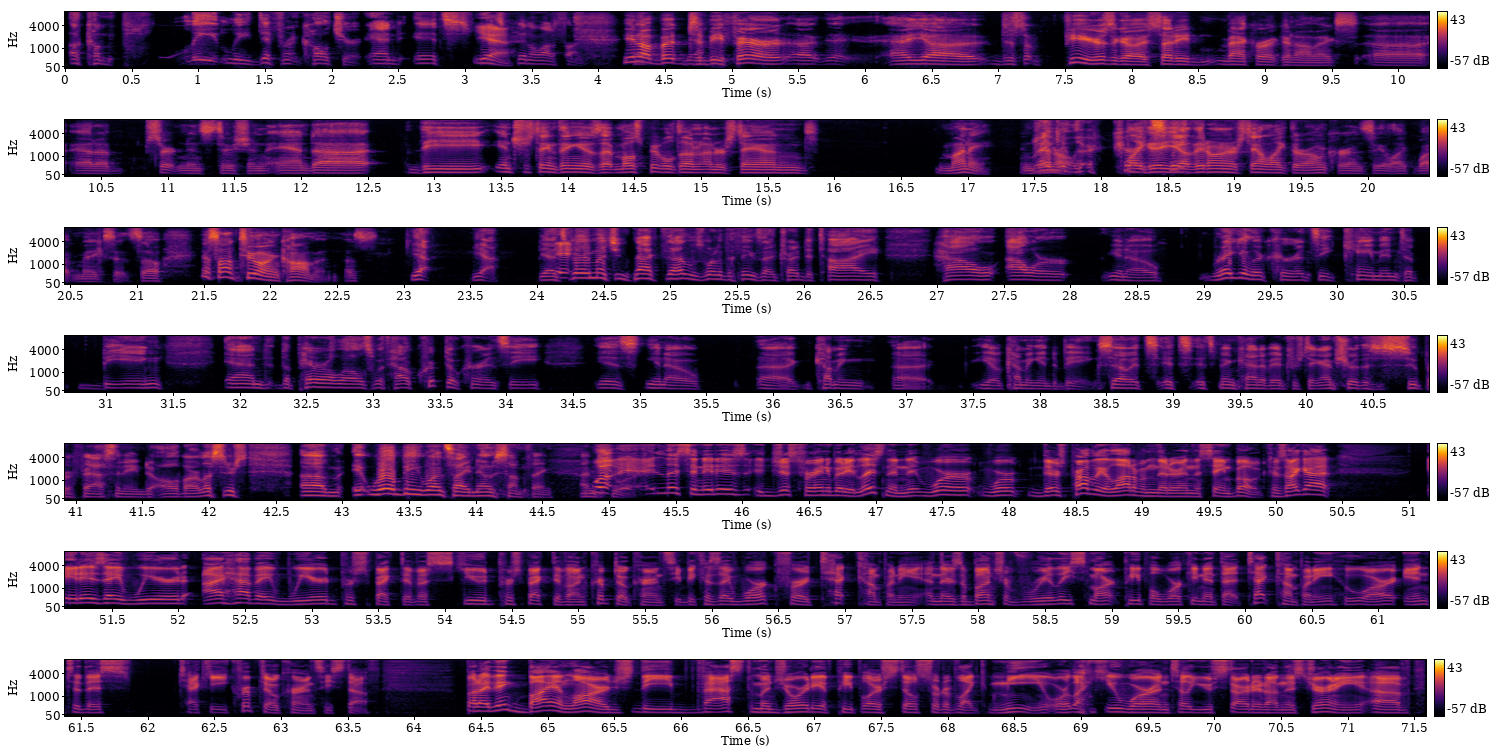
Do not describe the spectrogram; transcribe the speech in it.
a completely different culture and it's Yeah. it's been a lot of fun. You know, But, but yeah. to be fair, uh, I uh, just a few years ago I studied macroeconomics uh, at a certain institution, and uh, the interesting thing is that most people don't understand money in general. Regular Like, they, currency. yeah, they don't understand like their own currency, like what makes it. So it's not too uncommon. That's yeah Yeah, it's It- very much. In fact, that was one of the things I tried to tie how our, you know, regular currency came into being and the parallels with how cryptocurrency is, you know, uh, coming, uh, you know, coming into being. So it's it's it's been kind of interesting. I'm sure this is super fascinating to all of our listeners. Um, it will be once I know something. I'm well, sure. eh, listen, it is just for anybody listening. We're we're there's probably a lot of them that are in the same boat because I got it is a weird I have a weird perspective, a skewed perspective on cryptocurrency because I work for a tech company and there's a bunch of really smart people working at that tech company who are into this techie cryptocurrency stuff. But I think by and large, the vast majority of people are still sort of like me or like you were until you started on this journey of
